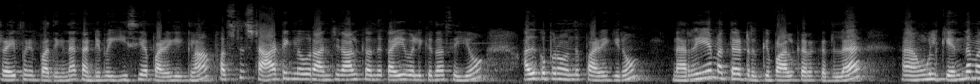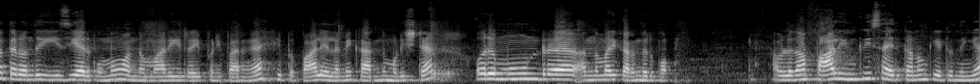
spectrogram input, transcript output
ட்ரை பண்ணி பார்த்தீங்கன்னா கண்டிப்பாக ஈஸியாக பழகிக்கலாம். ஃபஸ்ட்டு ஸ்டார்டிங்கில் ஒரு அஞ்சு நாளுக்கு வந்து கை வலிக்க தான் செய்யும். அதுக்கப்புறம் வந்து பழகிடும் நிறைய மெத்தட் இருக்குது பால் கறக்கிறதுல. உங்களுக்கு எந்த மெத்தட் வந்து ஈஸியாக இருக்குமோ அந்த மாதிரி ட்ரை பண்ணி பாருங்கள் இப்போ பால் எல்லாமே கறந்து முடிச்சிட்டேன். ஒரு மூன்றரை அந்த மாதிரி கறந்துருக்கும். அவ்வளோதான் பால் இன்க்ரீஸ் ஆகிருக்கானும் கேட்டிருந்தீங்க.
